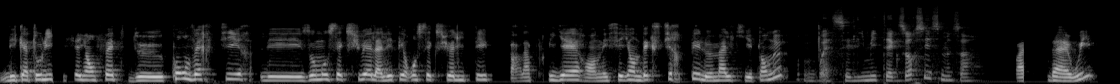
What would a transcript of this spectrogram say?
les catholiques essayent en fait de convertir les homosexuels à l'hétérosexualité par la prière en essayant d'extirper le mal qui est en eux. Ouais, c'est limite exorcisme ça. Ben oui,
